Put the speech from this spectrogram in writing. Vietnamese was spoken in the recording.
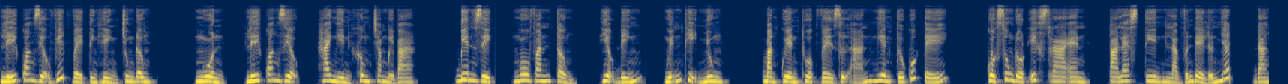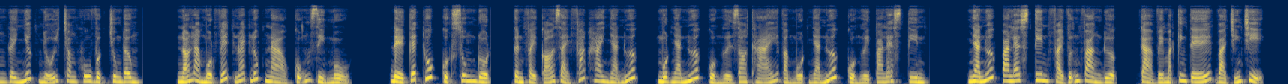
Lý Quang Diệu viết về tình hình Trung Đông. Nguồn Lý Quang Diệu 2013. Biên dịch Ngô Văn Tổng, Hiệu Đính, Nguyễn Thị Nhung. Bản quyền thuộc về dự án nghiên cứu quốc tế. Cuộc xung đột Israel-Palestine là vấn đề lớn nhất đang gây nhức nhối trong khu vực Trung Đông. Nó là một vết loét lúc nào cũng dỉ mù. Để kết thúc cuộc xung đột, cần phải có giải pháp hai nhà nước, một nhà nước của người Do Thái và một nhà nước của người Palestine. Nhà nước Palestine phải vững vàng được cả về mặt kinh tế và chính trị.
